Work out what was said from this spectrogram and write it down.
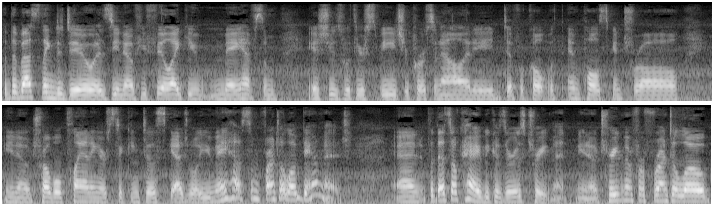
but the best thing to do is, you know, if you feel like you may have some issues with your speech, your personality, difficult with impulse control, you know, trouble planning or sticking to a schedule, you may have some frontal lobe damage. And but that's okay because there is treatment. You know, treatment for frontal lobe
